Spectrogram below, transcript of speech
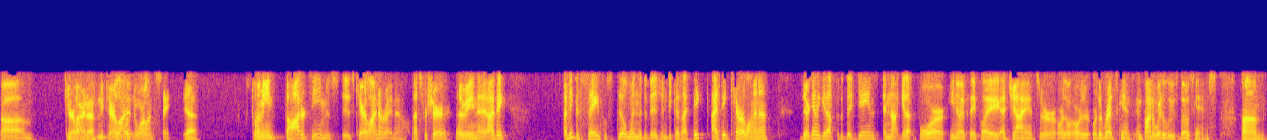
Um, Carolina, New Carolina, New Orleans. Yeah. I mean, the hotter team is is Carolina right now. That's for sure. I mean, I think I think the Saints will still win the division because I think I think Carolina they're going to get up for the big games and not get up for you know if they play a Giants or or the or the, or the Redskins and find a way to lose those games. Um,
